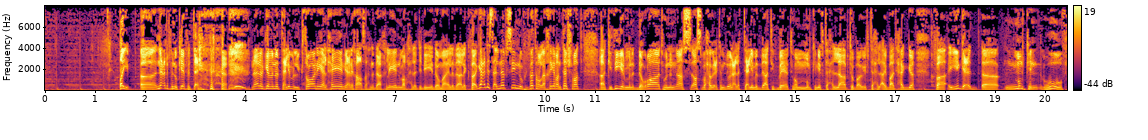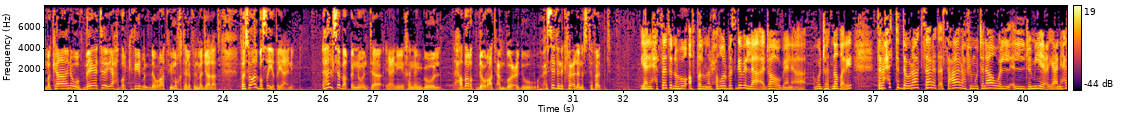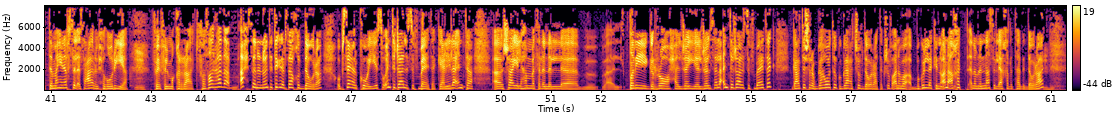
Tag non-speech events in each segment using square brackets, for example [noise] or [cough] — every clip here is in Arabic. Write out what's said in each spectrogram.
طيب آه نعرف إنه كيف التع... [laughs] نعرف كيف إنه التعليم الإلكتروني الحين يعني خلاص إحنا داخلين مرحلة جديدة وما إلى ذلك. فقاعد أسأل نفسي إنه في الفترة الأخيرة انتشرت آه كثير من الدورات وإن الناس أصبحوا يعتمدون على التعليم الذاتي في بيتهم ممكن يفتح اللابتوب أو يفتح الآيباد حقه فيقعد آه ممكن هو في مكانه وفي بيته يحضر كثير من الدورات في مختلف المجالات. فسؤال بسيط يعني هل سبق إنه أنت يعني خلينا نقول حضرت دورات عن بعد وحسيت إنك فعلا استفدت؟ يعني حسيت إنه هو أفضل من الحضور بس قبل لا أجاوب يعني وجهة نظري ترى حتى الدورات صارت أسعارها في متناول الجميع يعني حتى ما هي نفس الأسعار الحضورية في في المقرات. فصار هذا أحسن إنه أنت تقدر تاخذ دورة وبسعر كويس وأنت جالس في بيتك. يعني لا أنت آه، شايل هم مثلا الطريق الروحه الجايه الجلسة لا أنت جالس في بيتك قاعد تشرب قهوتك وقاعد تشوف دوراتك. شوف أنا بقول لك إنه أنا أخذت أنا من الناس اللي أخذت هذه الدورات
